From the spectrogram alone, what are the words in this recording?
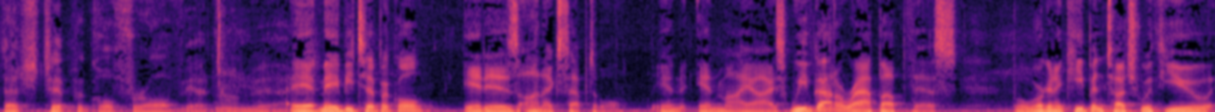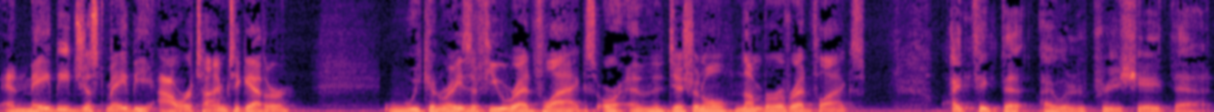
That's typical for all Vietnam vets. It may be typical. It is unacceptable in, in my eyes. We've got to wrap up this, but we're going to keep in touch with you. And maybe, just maybe, our time together, we can raise a few red flags or an additional number of red flags. I think that I would appreciate that,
